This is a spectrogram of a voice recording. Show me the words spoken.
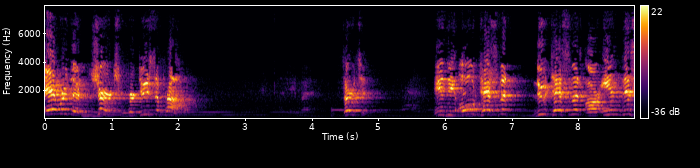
ever the church produce a prophet. Search it. In the Old Testament, New Testament, or in this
